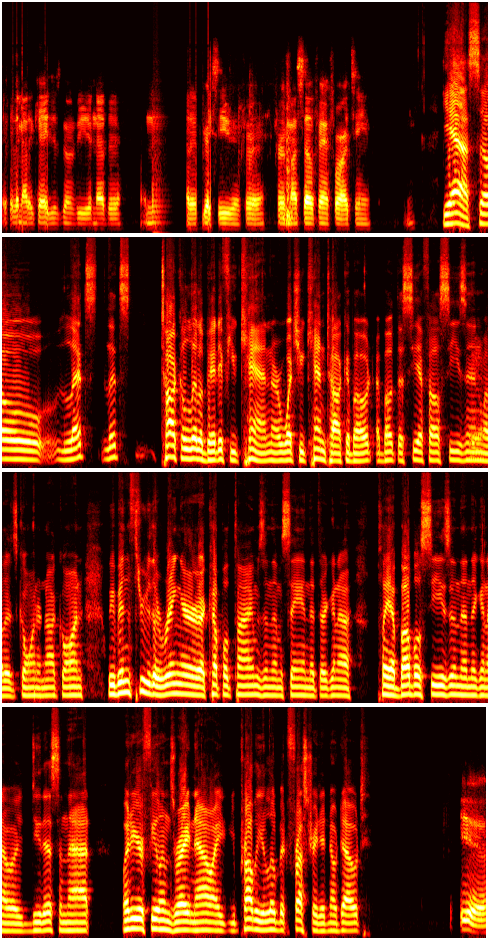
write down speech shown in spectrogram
if they let me out of the cage, it's gonna be another another great season for for myself and for our team. Yeah, so let's let's talk a little bit if you can or what you can talk about about the CFL season Yeah. whether it's going or not going. We've been through the ringer a couple times and them saying that they're going to play a bubble season then they're going to do this and that. What are your feelings right now? I you're probably a little bit frustrated, no doubt. Yeah,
